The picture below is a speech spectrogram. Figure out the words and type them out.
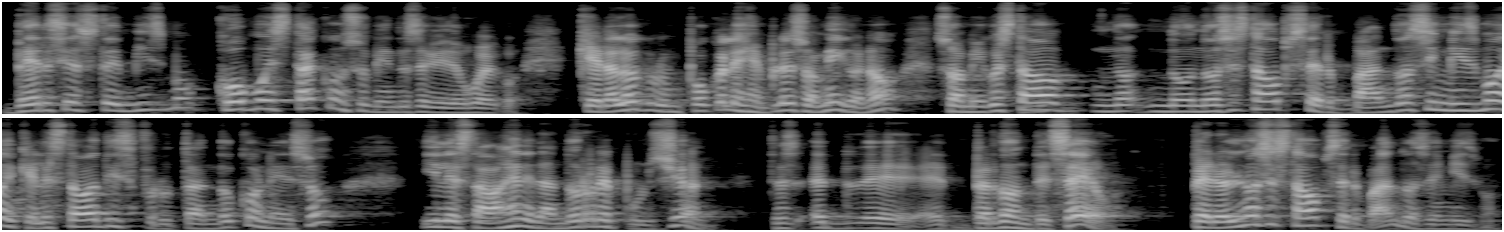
verse a usted mismo cómo está consumiendo ese videojuego, que era lo, un poco el ejemplo de su amigo, ¿no? Su amigo estaba, no, no, no se estaba observando a sí mismo de que él estaba disfrutando con eso y le estaba generando repulsión. Entonces, eh, eh, perdón, deseo. Pero él no se estaba observando a sí mismo.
